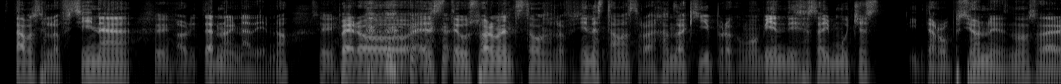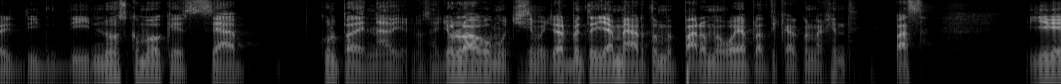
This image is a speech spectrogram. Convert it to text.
estamos en la oficina, ahorita no hay nadie, ¿no? Sí. Pero este, usualmente estamos en la oficina, estamos trabajando aquí, pero como bien dices, hay muchas interrupciones, ¿no? O sea, y, no es como que sea culpa de nadie, ¿no? O sea, yo lo hago muchísimo. Yo de repente ya me harto, me paro, me voy a platicar con la gente. Pasa. Y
